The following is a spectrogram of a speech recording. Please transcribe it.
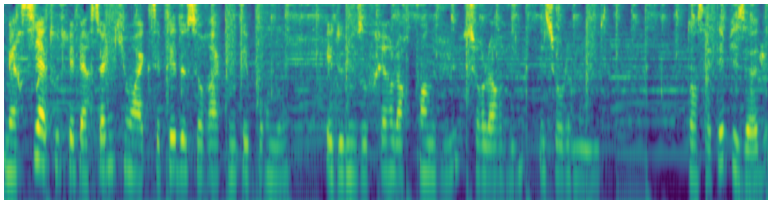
Merci à toutes les personnes qui ont accepté de se raconter pour nous et de nous offrir leur point de vue sur leur vie et sur le monde. Dans cet épisode,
